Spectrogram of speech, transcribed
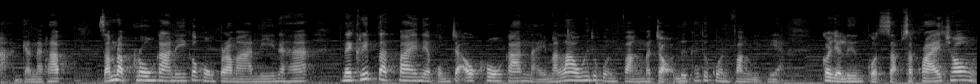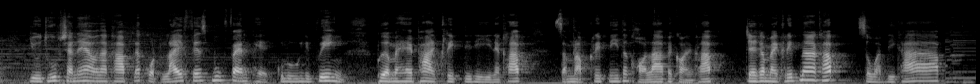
อ่านกันนะครับสำหรับโครงการนี้ก็คงประมาณนี้นะฮะ ในคลิปตัดไปเนี่ยผมจะเอาโครงการไหนมาเล่าให้ทุกคนฟังมาเจาะลึกให้ทุกคนฟังอีกเนี่ยก็อย่าลืมกด subscribe ช่อง YouTube Channel นะครับ และกดไลค์ Facebook Fanpage กูรูลิฟวิ่งเพื่อไม่ให้พลาดคลิปดี ๆ นะครับสำหรับคลิปนี้ต้องขอลาไปก่อนครับ เจอกันใหม่คลิปหน้าครับ สวัสดีครับ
